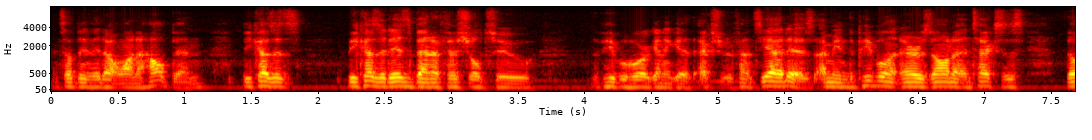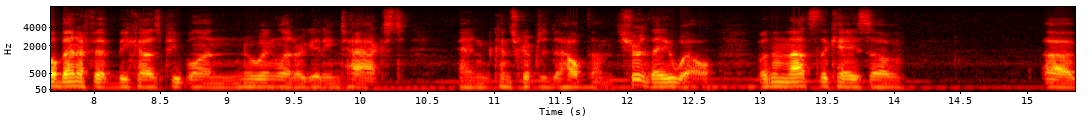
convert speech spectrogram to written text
in something they don't want to help in because it's because it is beneficial to the people who are going to get extra defense. Yeah, it is. I mean, the people in Arizona and Texas, they'll benefit because people in New England are getting taxed and conscripted to help them. Sure, they will. But then that's the case of, uh,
